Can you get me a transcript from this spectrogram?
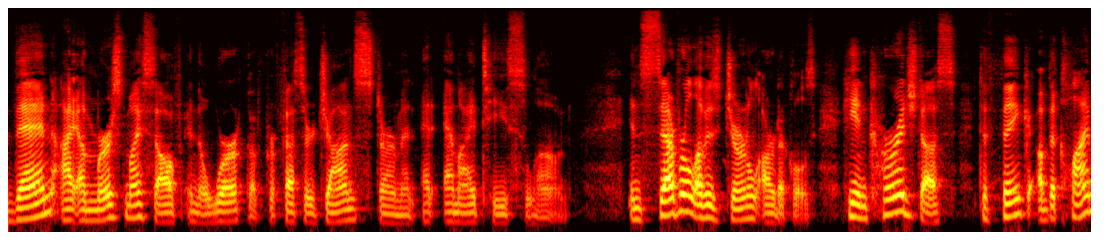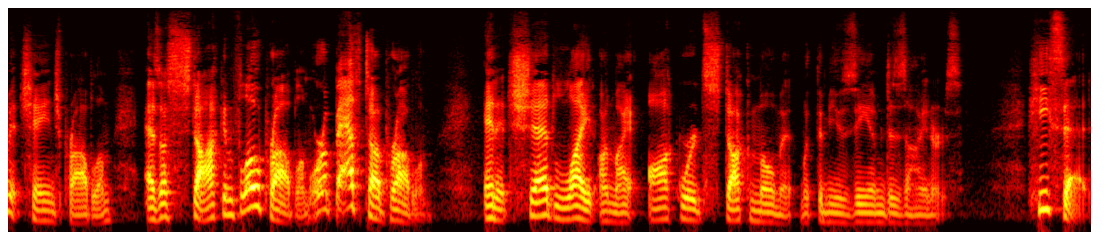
Then I immersed myself in the work of Professor John Sterman at MIT Sloan. In several of his journal articles, he encouraged us to think of the climate change problem as a stock and flow problem or a bathtub problem and it shed light on my awkward, stuck moment with the museum designers. He said,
